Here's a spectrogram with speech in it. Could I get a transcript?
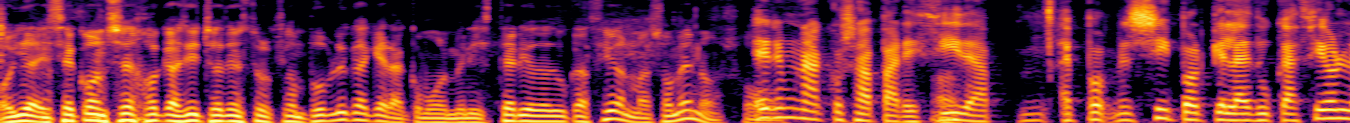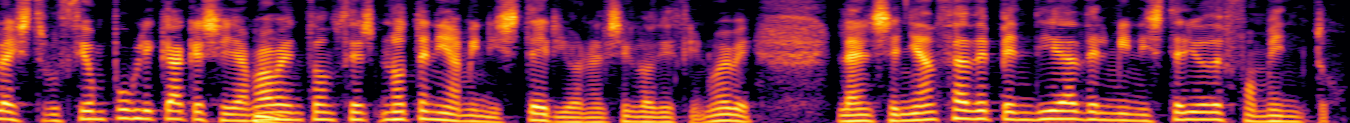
Oye, ese consejo que has dicho de instrucción pública, que era como el Ministerio de Educación, más o menos. ¿o? Era una cosa parecida. Eh, po- Sí, porque la educación, la instrucción pública que se llamaba entonces, no tenía ministerio en el siglo XIX. La enseñanza dependía del Ministerio de Fomento.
